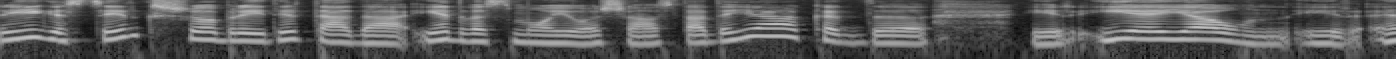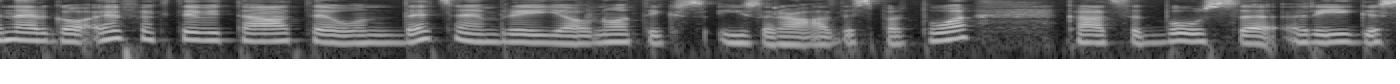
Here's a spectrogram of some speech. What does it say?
Rīgas cirks šobrīd ir tādā iedvesmojošā stadijā, kad ir ieeja un ir energoefektivitāte, un decembrī jau notiks izrādes par to, kāds tad būs uh, Rīgas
